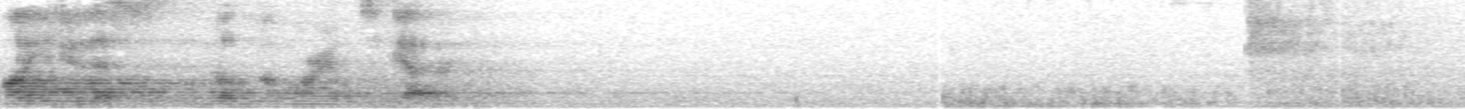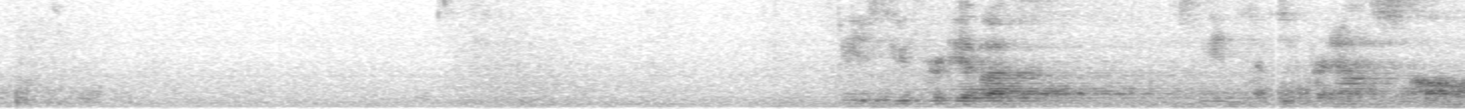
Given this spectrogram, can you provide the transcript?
while you do this and build a memorial together. Please do forgive us as we attempt to pronounce all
